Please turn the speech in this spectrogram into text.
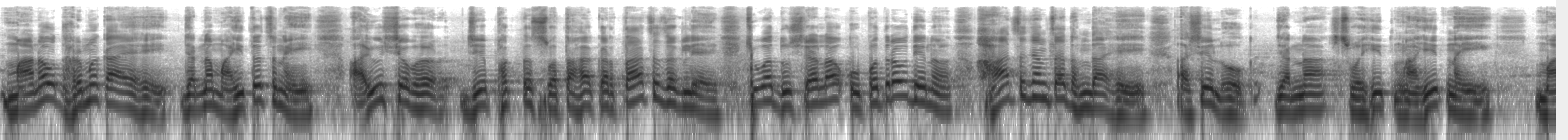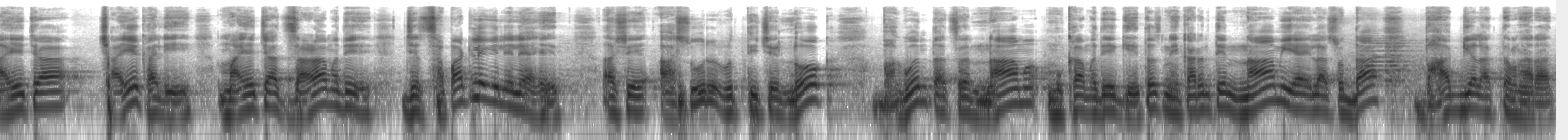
मानव धर्म काय आहे ज्यांना माहीतच नाही आयुष्यभर जे फक्त स्वतः करताच जगले आहे किंवा दुसऱ्याला उपद्रव देणं हाच ज्यांचा धंदा आहे असे लोक ज्यांना स्वहित माहीत नाही. मायेच्या छायेखाली मायेच्या जाळामध्ये जे झपाटले गेलेले आहेत असे आसूर वृत्तीचे लोक भगवंताचं नाम मुखामध्ये घेतच नाही. कारण ते नाम यायला सुद्धा भाग्य लागतं महाराज.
